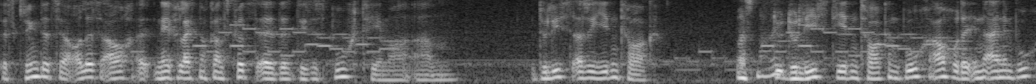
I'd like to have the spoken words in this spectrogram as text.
das klingt jetzt ja alles auch. Äh, ne, vielleicht noch ganz kurz äh, dieses Buchthema. Ähm, du liest also jeden Tag. Was mache ich? Du, du, liest jeden Tag ein Buch auch oder in einem Buch?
